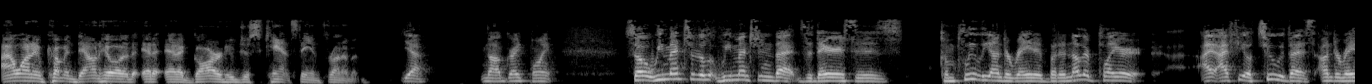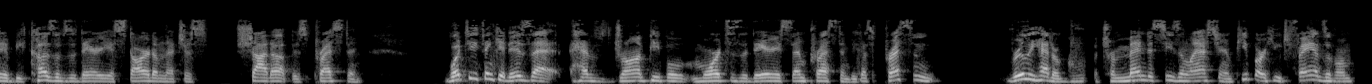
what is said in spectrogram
I want him coming downhill at, at, at, a guard who just can't stay in front of him. Yeah. No, great point. So we mentioned, we mentioned that Za'Darius is completely underrated, but another player I, I feel too that's underrated because of Za'Darius stardom that just shot up is Preston. What do you think it is that has drawn people more to Za'Darius than Preston? Because Preston really had a, a, tremendous season last year and people are huge fans of him,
